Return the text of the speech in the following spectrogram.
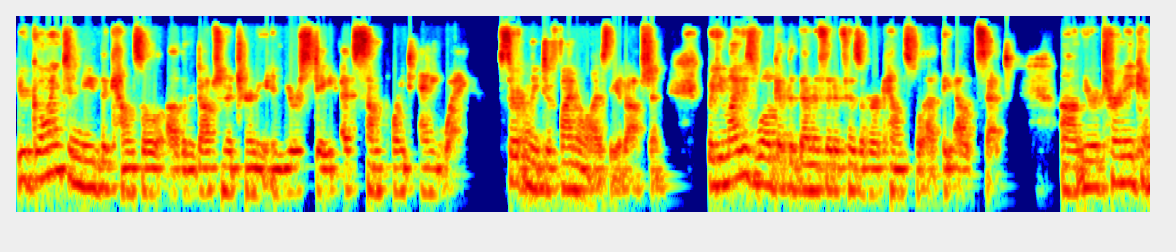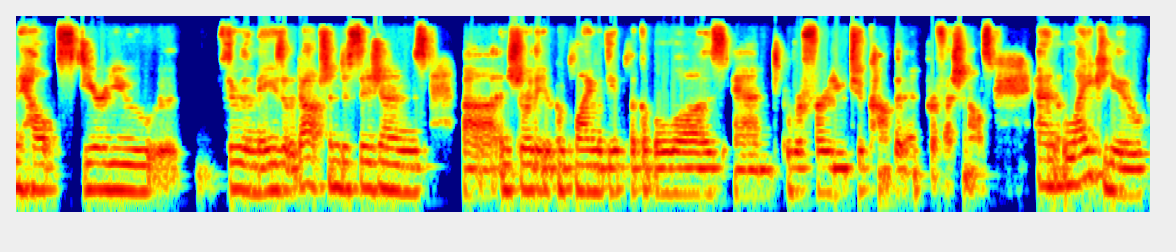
You're going to need the counsel of an adoption attorney in your state at some point anyway, certainly to finalize the adoption. But you might as well get the benefit of his or her counsel at the outset. Um, your attorney can help steer you through the maze of adoption decisions, uh, ensure that you're complying with the applicable laws, and refer you to competent professionals. And like you,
